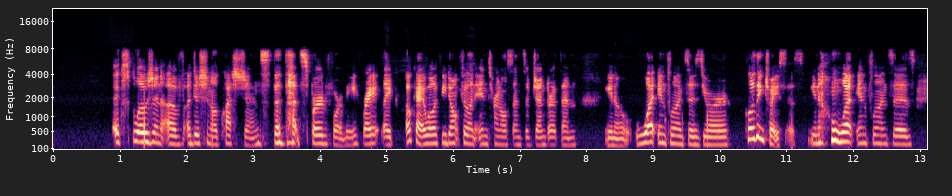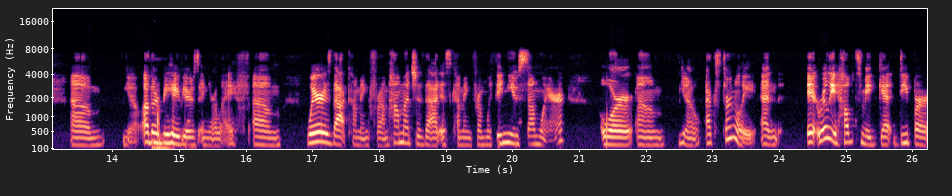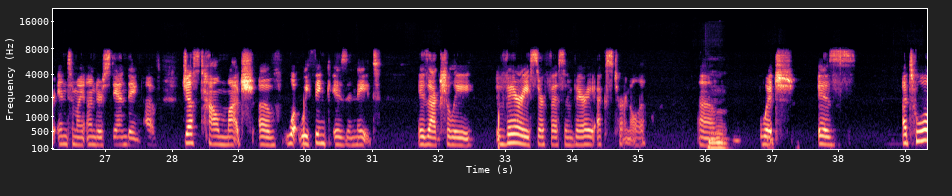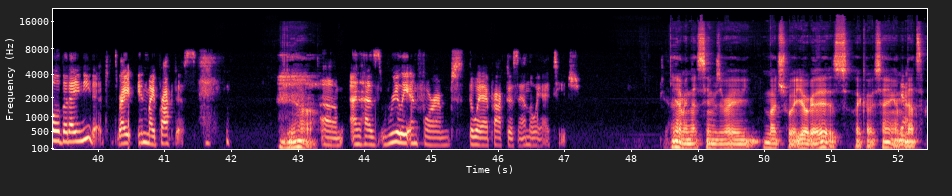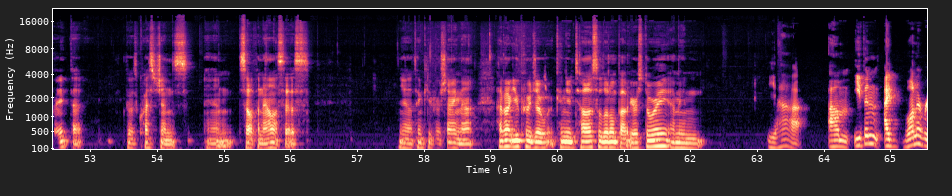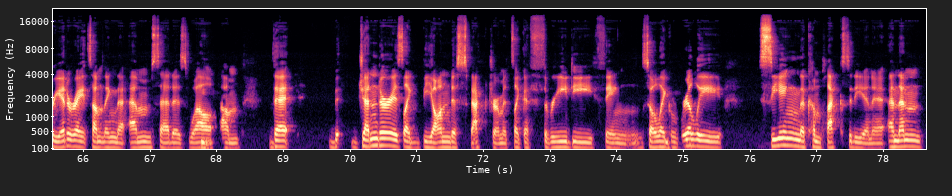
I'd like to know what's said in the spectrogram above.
explosion of additional questions that that spurred for me, right? Like, okay, well, if you don't feel an internal sense of gender, then you know what influences your clothing choices you know what influences um, you know other mm-hmm. behaviors in your life um, where is that coming from how much of that is coming from within you somewhere or um, you know externally and it really helped me get deeper into my understanding of just how much of what we think is innate is actually very surface and very external um, mm. which is a tool that I needed, right, in my practice. yeah. Um, and has really informed the way I practice and the way I teach. Yeah, I mean that seems very much what yoga is. Like I was saying, I mean yeah. that's right. That those questions and self-analysis. Yeah, thank you for sharing that. How about you, Pooja? Can you tell us a little about your story? I mean, yeah, um, even I want to reiterate something that M said as well. Mm. Um, that b- gender is like beyond a spectrum. It's like a 3D thing. So like mm. really seeing the complexity in it, and then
